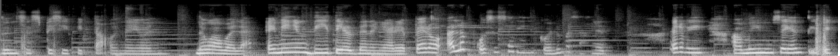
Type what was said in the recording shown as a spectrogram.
dun sa specific tao na yun, nawawala. I mean, yung detailed na nangyari. Pero alam ko sa sarili ko na masakit. Anyway, um, may scientific,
